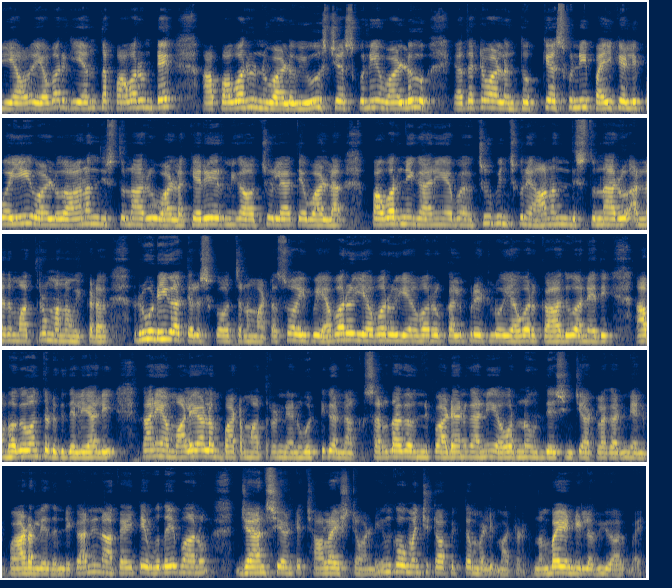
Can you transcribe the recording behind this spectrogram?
ఎవరికి ఎంత పవర్ ఉంటే ఆ పవర్ని వాళ్ళు యూజ్ చేసుకుని వాళ్ళు ఎదట వాళ్ళని తొక్కేసుకుని పైకి వెళ్ళిపోయి వాళ్ళు ఆనందిస్తున్నారు. వాళ్ళ కెరీర్ని కావచ్చు లేకపోతే వాళ్ళ పవర్ని కానీ చూపించుకుని ఆనందిస్తున్నారు అన్నది మాత్రం మనం ఇక్కడ రూఢీగా తెలుసుకోవచ్చు అనమాట సో ఇప్పుడు ఎవరు ఎవరు ఎవరు కల్పరేట్లు ఎవరు కాదు అనేది ఆ భగవంతుడికి తెలియాలి. కానీ ఆ మలయాళం పాట మాత్రం నేను ఒట్టిగా నాకు సరదాగా ఉంది పాడాను కానీ ఎవరినో ఉద్దేశించి అట్లా కానీ నేను పాడలేదండి. కానీ నాకైతే ఉదయభాను ఝాన్సీ అంటే చాలా ఇష్టం అండి. ఇంకో మంచి టాపిక్తో మళ్ళీ మాట్లాడుకుందాం. బై అండి. Love you all. బై.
